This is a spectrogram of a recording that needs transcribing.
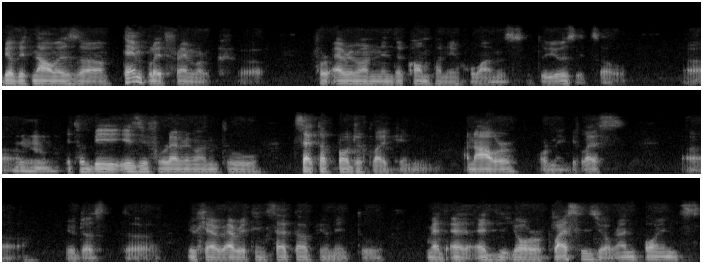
build it now as a template framework uh, for everyone in the company who wants to use it. So uh, mm-hmm. it would be easy for everyone to set up project like in an hour or maybe less. Uh, you just uh, you have everything set up. You need to add, add your classes, your endpoints,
